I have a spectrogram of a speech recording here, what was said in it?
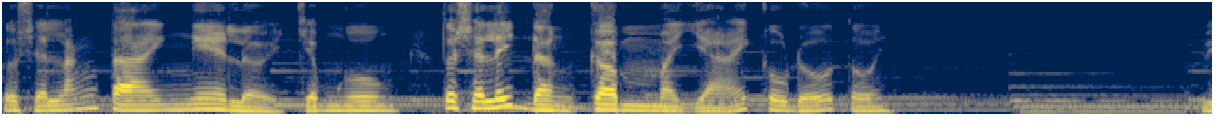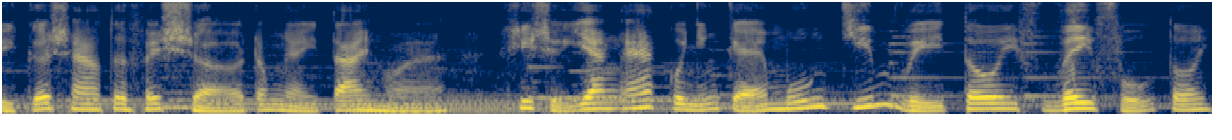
Tôi sẽ lắng tai nghe lời châm ngôn, tôi sẽ lấy đàn cầm mà giải câu đố tôi. Vì cớ sao tôi phải sợ trong ngày tai họa khi sự gian ác của những kẻ muốn chiếm vị tôi vây phủ tôi?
